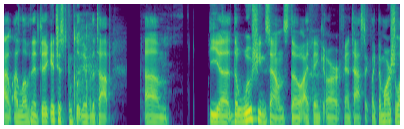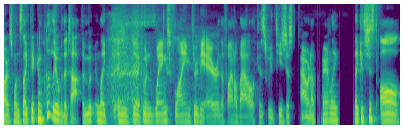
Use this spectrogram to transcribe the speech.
I, I love it. it. It's just completely over the top. Um, the uh, the whooshing sounds though I think are fantastic. Like the martial arts ones, like they're completely over the top. The like and like when Wang's flying through the air in the final battle because he's just powered up apparently. Like it's just all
